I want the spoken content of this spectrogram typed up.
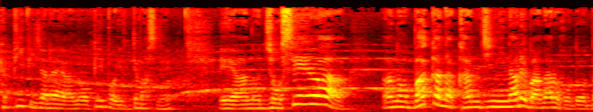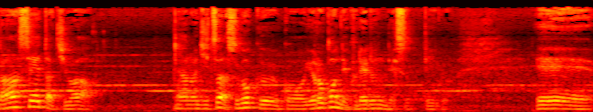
ピーピーじゃないあのピーポー言ってますね、えー、あの女性はあのバカな感じになればなるほど男性たちはあの実はすごくこう喜んでくれるんですっていう、え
